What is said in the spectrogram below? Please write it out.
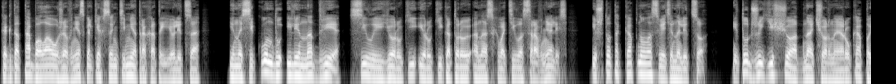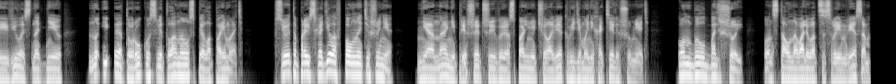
когда та была уже в нескольких сантиметрах от ее лица — и на секунду или на две силы ее руки и руки, которую она схватила, сравнялись, и что-то капнуло Свете на лицо. И тут же еще одна черная рука появилась над нею, но и эту руку Светлана успела поймать. Все это происходило в полной тишине. Ни она, ни пришедший в ее спальню человек, видимо, не хотели шуметь. Он был большой, он стал наваливаться своим весом,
